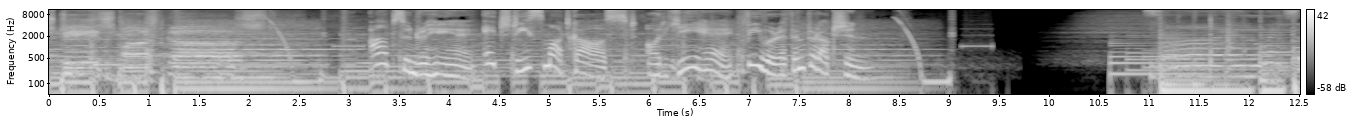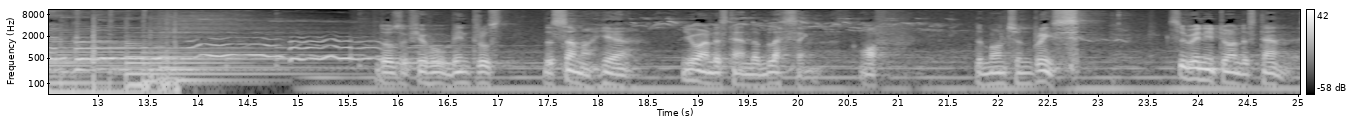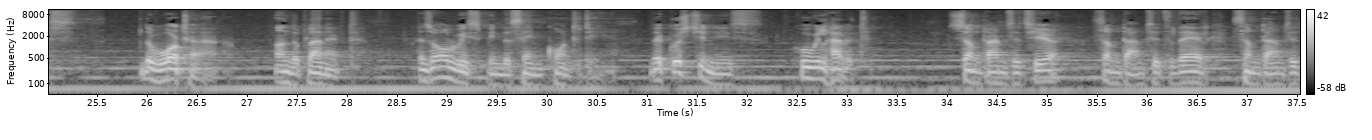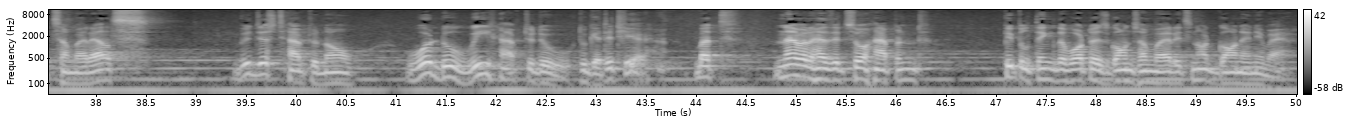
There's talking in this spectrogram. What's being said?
HD Smartcast. आप सुन रहे हैं एच डी स्मार्ट कास्ट और ये है fever F production Those of you who've been through the summer here, you understand the blessing of the monsoon breeze. so we need to understand this. The water on the planet has always been the same quantity. The question is, who will have it? Sometimes it's here, sometimes it's there, sometimes it's somewhere else. We just have to know what do we have to do to get it here. But never has it so happened, people think the water has gone somewhere, it's not gone anywhere.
